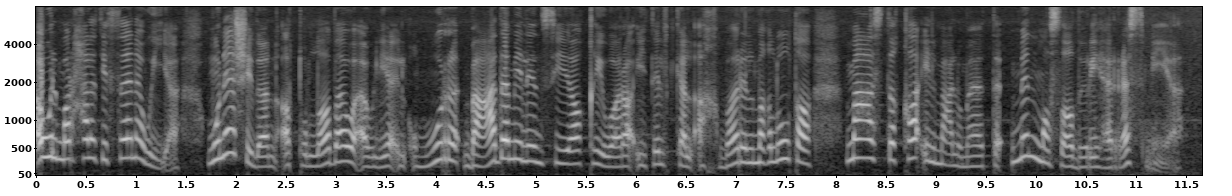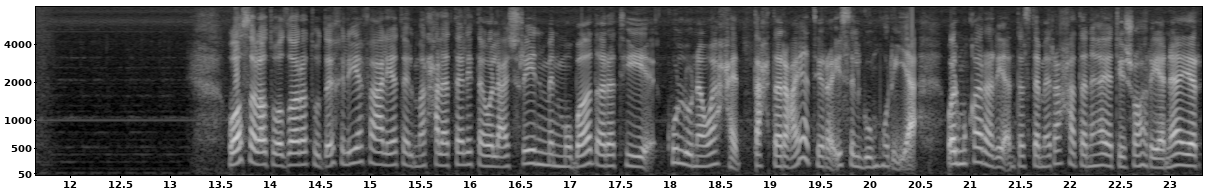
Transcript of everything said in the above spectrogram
أو المرحلة الثانوية مناشدا الطلاب وأولياء الأمور بعدم الانسياق وراء تلك الأخبار المغلوطة مع استقاء المعلومات من مصادرها الرسمية. واصلت وزارة الداخلية فعاليات المرحلة الثالثة والعشرين من مبادرة كلنا واحد تحت رعاية رئيس الجمهورية. والمقرر أن تستمر حتى نهاية شهر يناير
